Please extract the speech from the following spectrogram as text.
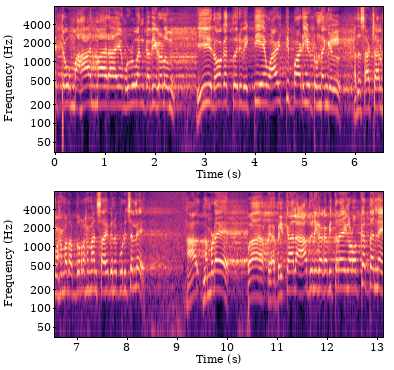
ഏറ്റവും മഹാന്മാരായ മുഴുവൻ കവികളും ഈ ലോകത്തൊരു വ്യക്തിയെ വാഴ്ത്തിപ്പാടിയിട്ടുണ്ടെങ്കിൽ അത് സാക്ഷാൽ മുഹമ്മദ് അബ്ദുറഹ്മാൻ സാഹിബിനെ കുറിച്ചല്ലേ? ആ നമ്മുടെ പിൽക്കാല ആധുനിക കവിത്രയങ്ങളൊക്കെ തന്നെ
